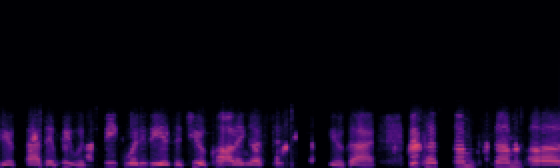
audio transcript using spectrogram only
dear God, that we would speak what it is that you're calling us to speak, dear God. Because some some uh,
